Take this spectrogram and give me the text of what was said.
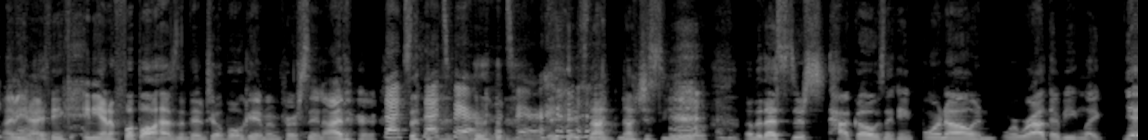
again. I mean, I think Indiana football hasn't been to a bowl game in person either. that's So- that's fair. That's fair. it's not not just you, Uh, but that's just how it goes. I think four zero, and we're we're out there being like, yeah,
